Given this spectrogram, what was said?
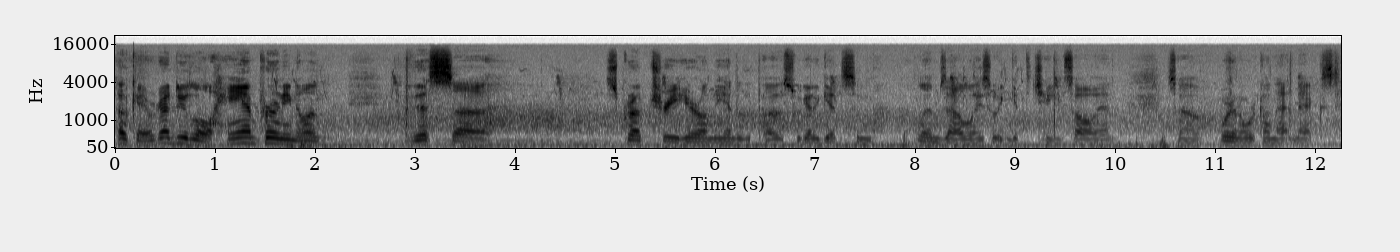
Okay, we're going to do a little hand pruning on this uh, scrub tree here on the end of the post. We got to get some limbs out of the way so we can get the chainsaw in. So we're going to work on that next.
